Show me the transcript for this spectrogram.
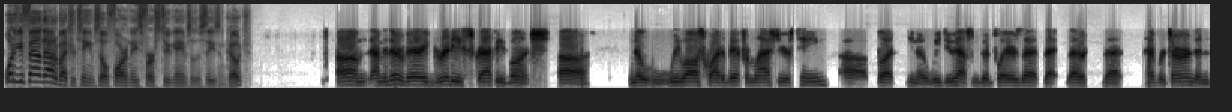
What have you found out about your team so far in these first two games of the season, Coach? Um, I mean they're a very gritty, scrappy bunch. Uh, you know, we lost quite a bit from last year's team, uh, but you know we do have some good players that that that that have returned, and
